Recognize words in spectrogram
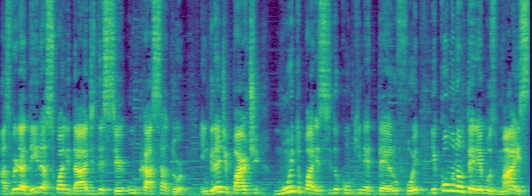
as verdadeiras qualidades de ser um caçador. Em grande parte muito parecido com o que Netero foi. E como não teremos mais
